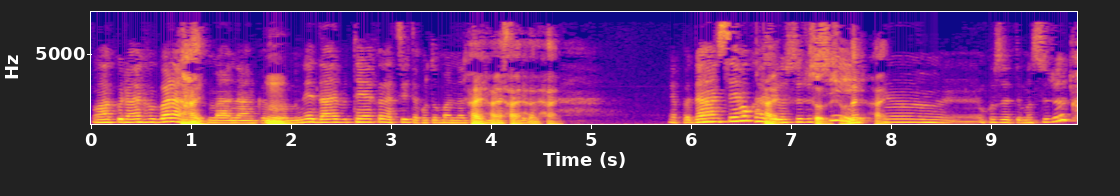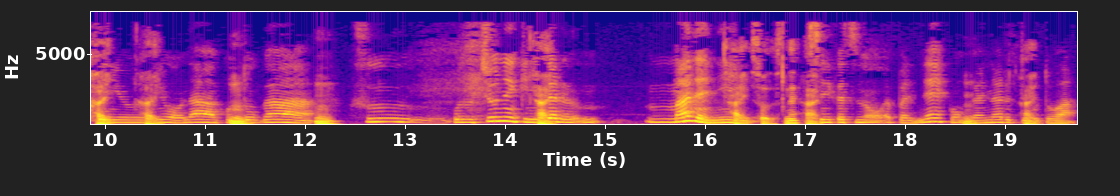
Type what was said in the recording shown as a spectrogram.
ワークライフバランス、はい。まあなんかこれもね、だいぶ手垢がついた言葉になってきましたけど。やっぱ男性も家事をするし、はい。うん子育てもするっていうようなことが、この中年期に至るまでに、はい、そうですね。はい。生活のやっぱりね根幹になるってことは、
